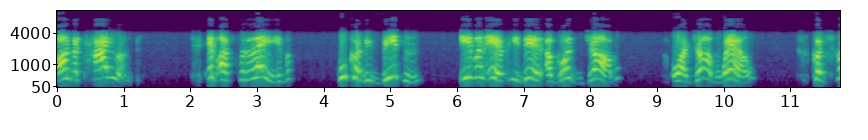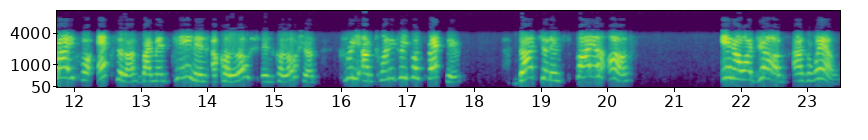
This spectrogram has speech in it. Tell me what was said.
under tyrant, if a slave who could be beaten even if he did a good job or a job well, could strive for excellence by maintaining a Colossians, Colossians 3 and 23 perspective, that should inspire us in our jobs as well.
